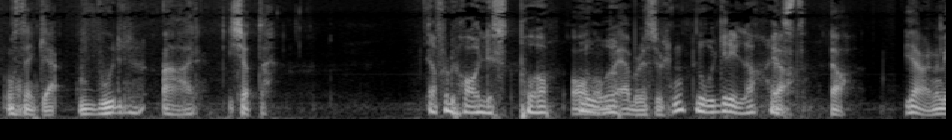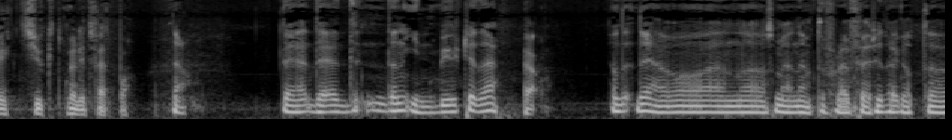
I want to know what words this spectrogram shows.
Og så tenker jeg, hvor er kjøttet? Ja, for du har lyst på Å, noe, jeg ble sulten. noe grilla, helst. Ja, ja. Gjerne litt tjukt med litt fett på. Det, det, den innbyr til det. Ja. Det, det er jo en, som jeg nevnte for deg før i dag, at eh,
